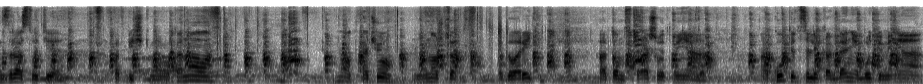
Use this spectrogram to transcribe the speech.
Здравствуйте, подписчики моего канала. Ну, вот хочу немножко поговорить о том, спрашивают меня, окупится ли когда-нибудь у меня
